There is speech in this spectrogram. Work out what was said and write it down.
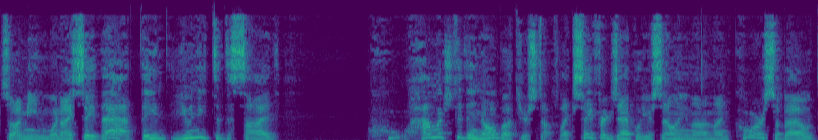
So I mean when I say that they you need to decide who, how much do they know about your stuff? Like say for example you're selling an online course about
